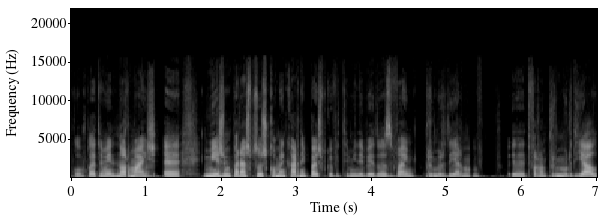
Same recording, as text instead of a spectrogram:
completamente normais. Okay. Uh, mesmo para as pessoas que comem carne e peixe, porque a vitamina B12 vem primordial, uh, de forma primordial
